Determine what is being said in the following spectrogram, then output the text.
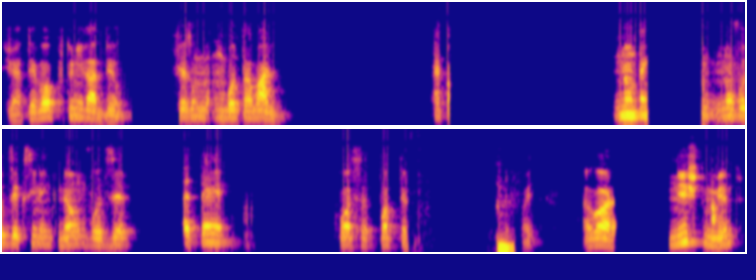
já teve a oportunidade dele, fez um, um bom trabalho. Epá, não tem, não vou dizer que sim nem que não, vou dizer até possa, pode ter feito. Agora, neste momento,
